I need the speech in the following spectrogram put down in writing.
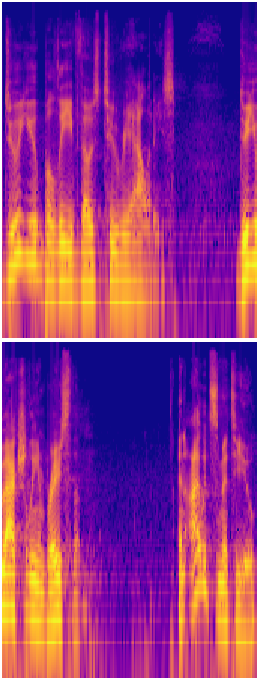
Do you believe those two realities? Do you actually embrace them? And I would submit to you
